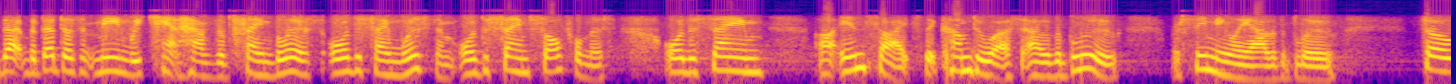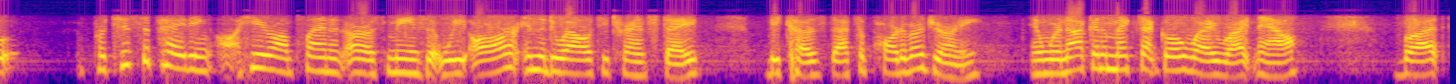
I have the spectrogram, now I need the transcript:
that, but that doesn't mean we can't have the same bliss or the same wisdom or the same soulfulness or the same uh, insights that come to us out of the blue or seemingly out of the blue. So participating here on planet Earth means that we are in the duality trance state because that's a part of our journey and we're not going to make that go away right now, but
